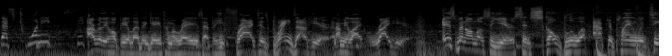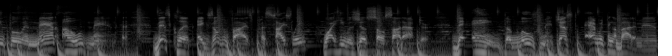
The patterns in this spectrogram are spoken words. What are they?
That's 26. I really hope E11 gave him a raise after he fragged his brains out here. And I mean, like, right here. It's been almost a year since Scope blew up after playing with Tfue, and man, oh man. This clip exemplifies precisely why he was just so sought after. The aim, the movement, just everything about it, man.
